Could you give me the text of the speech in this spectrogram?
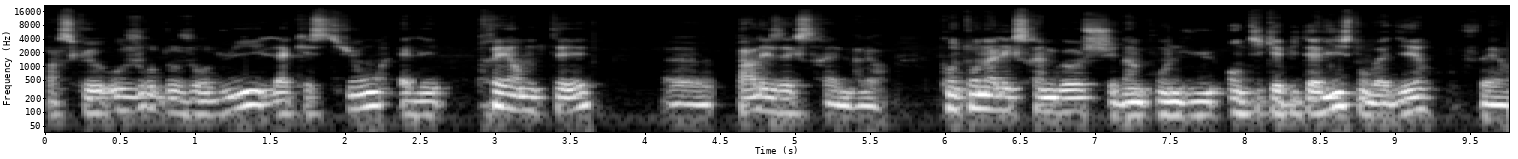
parce qu'au jour d'aujourd'hui, la question, elle est préemptées par les extrêmes. Alors, quand on a l'extrême gauche, c'est d'un point de vue anticapitaliste, on va dire, pour faire,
